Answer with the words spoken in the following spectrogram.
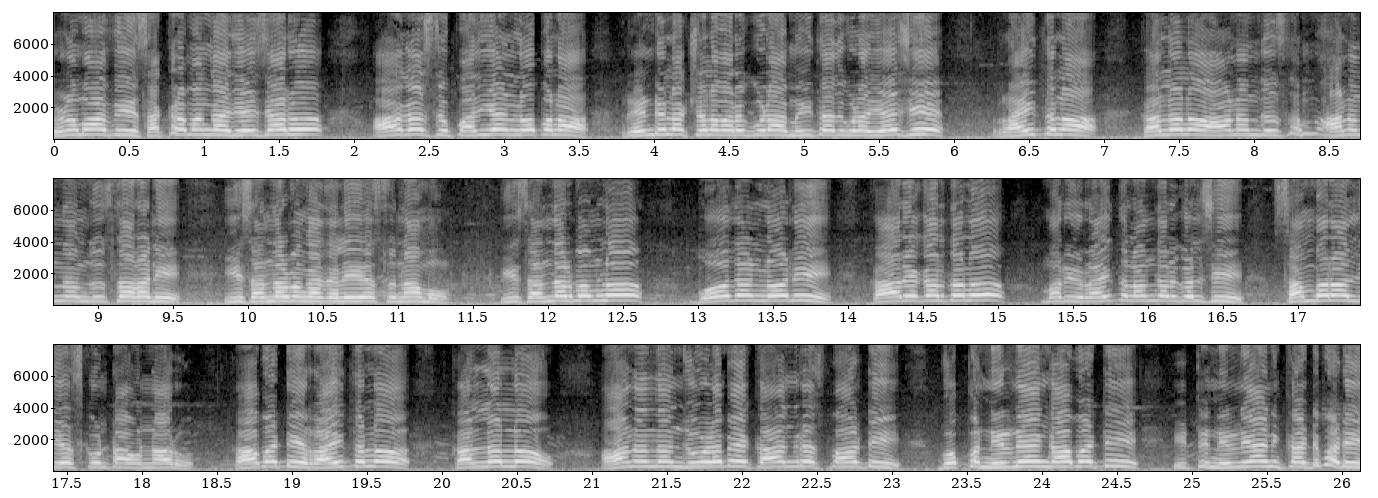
రుణమాఫీ సక్రమంగా చేశారు. ఆగస్టు పదిహేను లోపల రెండు లక్షల వరకు కూడా మిగతాది కూడా చేసి రైతుల కళ్ళలో ఆనందం చూస్తాం ఆనందం చూస్తారని ఈ సందర్భంగా తెలియజేస్తున్నాము. ఈ సందర్భంలో బోధనలోని కార్యకర్తలు మరియు రైతులందరూ కలిసి సంబరాలు చేసుకుంటా ఉన్నారు. కాబట్టి రైతులు కళ్ళల్లో ఆనందం చూడడమే కాంగ్రెస్ పార్టీ గొప్ప నిర్ణయం కాబట్టి ఇట్టి నిర్ణయానికి కట్టుబడి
